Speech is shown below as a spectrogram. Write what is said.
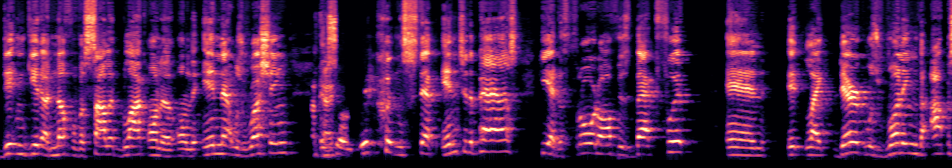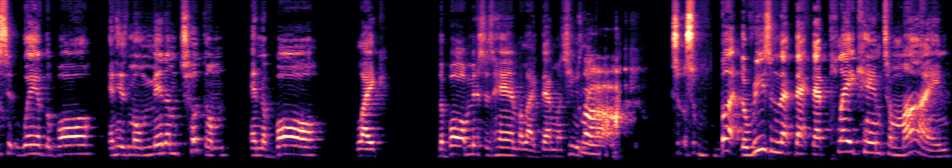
didn't get enough of a solid block on a on the end that was rushing. Okay. And so Rick couldn't step into the pass. He had to throw it off his back foot. And it like Derek was running the opposite way of the ball, and his momentum took him, and the ball like the ball missed his hand by like that much. He was like, ah. so, so, but the reason that that that play came to mind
